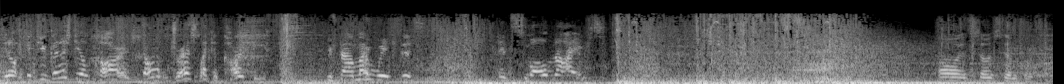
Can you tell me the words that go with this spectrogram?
You know, if you're gonna steal cars, don't dress like a car thief. You found my weakness. It's small knives. Oh, it's so simple.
